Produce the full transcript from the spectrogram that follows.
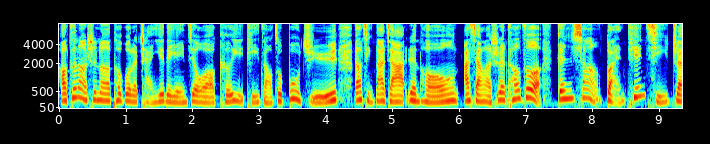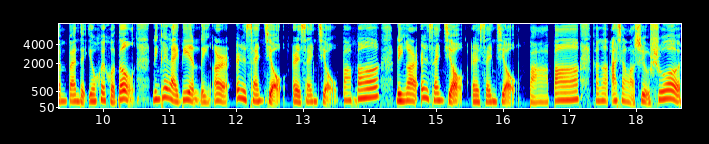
好，曾老师呢透过了产业的研究哦，可以提早做布局，邀请大家认同阿翔老师的操作，跟上短天期专班的优惠活动，您可以来电零二二三九二。三九八八零二二三九二三九八八。刚刚阿翔老师有说，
